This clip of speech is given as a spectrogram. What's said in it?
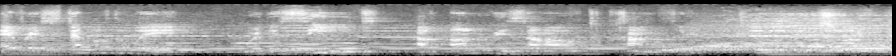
every step of the way were the seeds of unresolved conflict.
